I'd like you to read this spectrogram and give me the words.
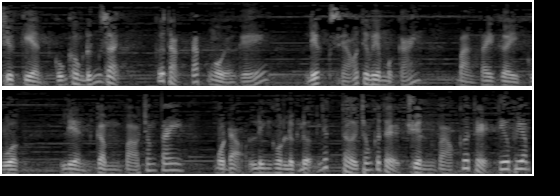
Chư kiền cũng không đứng dậy, cứ thẳng tắp ngồi ở ghế, liếc xéo tiêu viêm một cái, bàn tay gầy guộc, liền cầm vào trong tay một đạo linh hồn lực lượng nhất thời trong cơ thể truyền vào cơ thể tiêu viêm.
